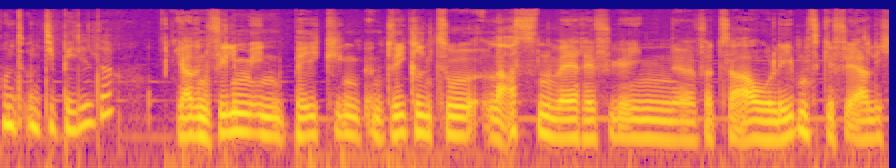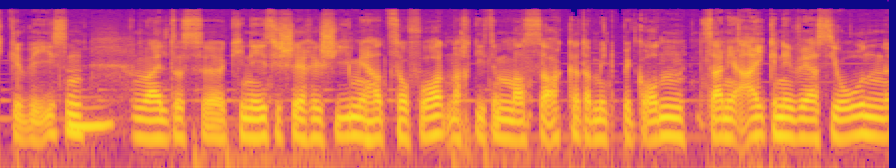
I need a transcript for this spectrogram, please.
Und, und die Bilder? Ja, den Film in Peking entwickeln zu lassen, wäre für ihn äh, für Zhao lebensgefährlich gewesen, mhm. weil das äh, chinesische Regime hat sofort nach diesem Massaker damit begonnen, seine eigene Version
